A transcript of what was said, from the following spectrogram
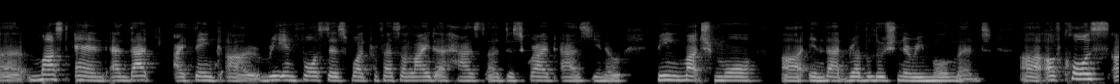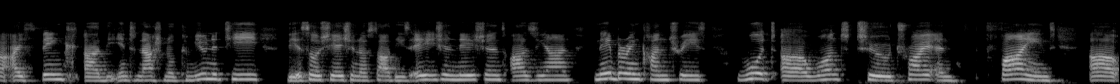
uh, must end, and that I think uh, reinforces what Professor Leider has uh, described as you know being much more uh, in that revolutionary moment. Uh, of course, uh, I think the international community, the Association of Southeast Asian Nations, ASEAN, neighboring countries would want to try and find uh,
